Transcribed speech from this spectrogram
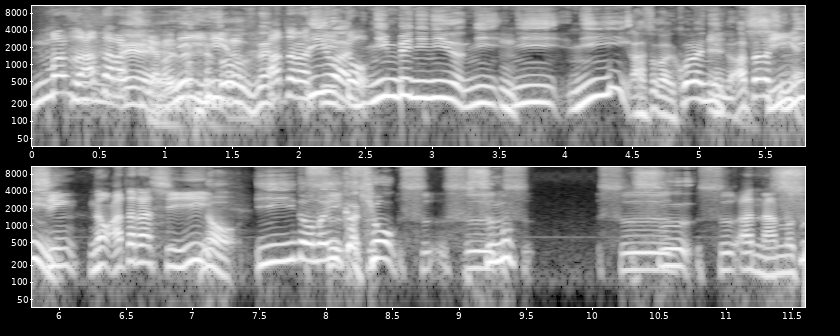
ん？まず新しいやろ、ニーニーね。新しいといは人弁にニーのニーニーニーあそうか。これはニーか新しいの新しい。のイードのイか今日すむすす。すあ何のす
